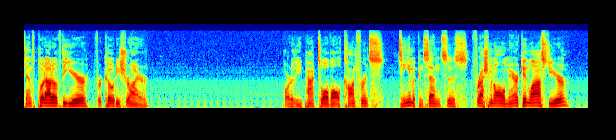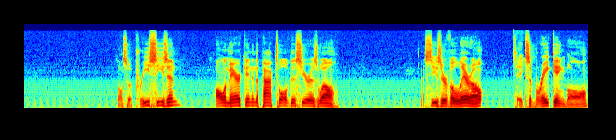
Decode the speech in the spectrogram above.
Tenth put out of the year for Cody Schreier. Part of the Pac 12 All Conference team, a consensus freshman All American last year. Also a preseason All American in the Pac 12 this year as well. Cesar Valero takes a breaking ball,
